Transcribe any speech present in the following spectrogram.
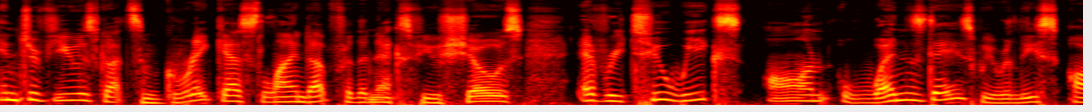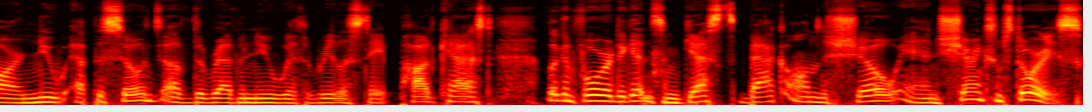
interviews. Got some great guests lined up for the next few shows. Every two weeks on Wednesdays, we release our new episodes of the Revenue with Real Estate podcast. Looking forward to getting some guests back on the show and sharing some stories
